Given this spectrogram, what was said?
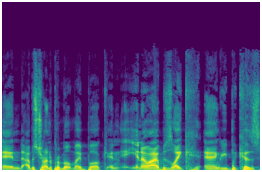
and I was trying to promote my book. And, you know, I was like angry because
